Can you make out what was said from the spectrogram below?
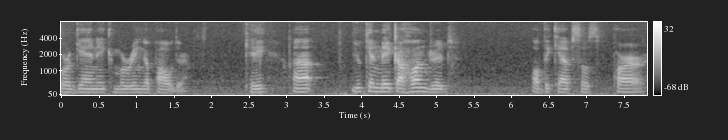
organic moringa powder okay uh, you can make a hundred of the capsules per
